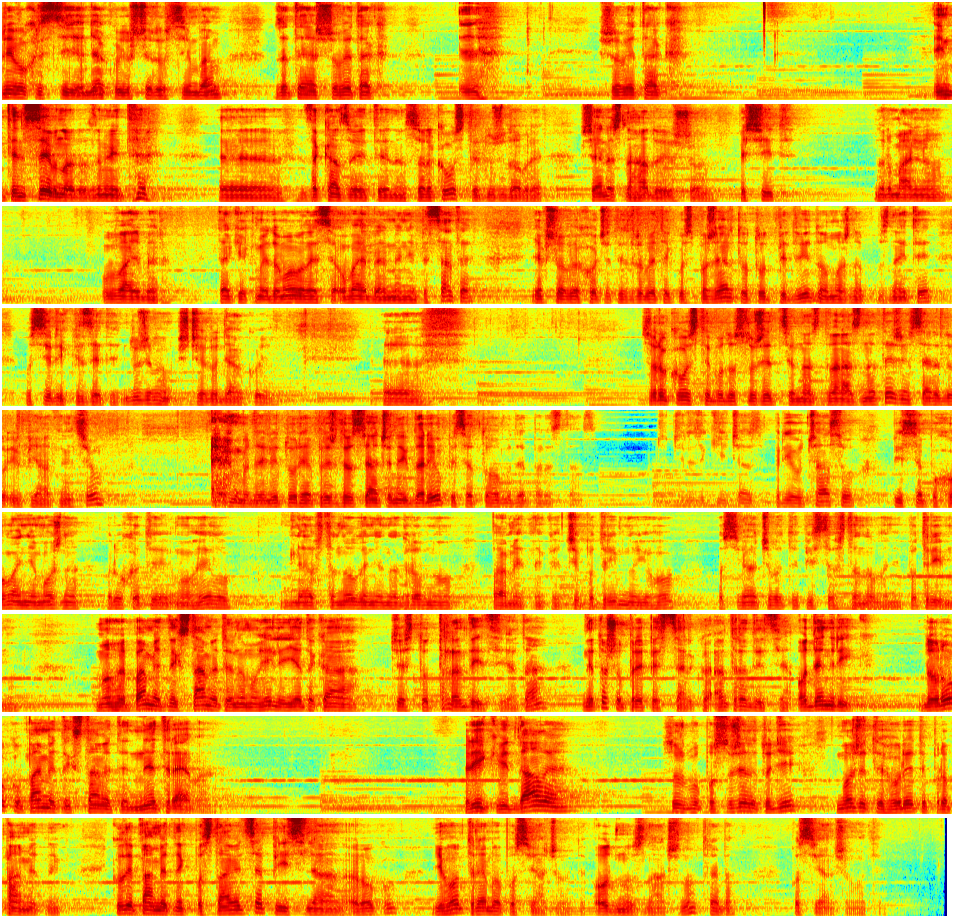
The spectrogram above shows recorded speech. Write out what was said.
Дорогі Христі, я дякую щиро всім вам за те, що ви так, е, що ви так інтенсивно розумієте, е, заказуєте на 40 Це дуже добре. Ще раз нагадую, що пишіть нормально у Viber, так як ми домовилися, у Viber мені писати. Якщо ви хочете зробити якусь пожертву, тут під відео можна знайти усі реквізити. Дуже вам щиро дякую. Е, Сорокости буду служитися у нас два рази на тиждень, в середу і в п'ятницю. Буде літургія приждеосвячених дарів, після того буде Парастас. Чи- Через який час, період часу після поховання можна рухати могилу для встановлення надгробного пам'ятника? Чи потрібно його освячувати після встановлення? Потрібно. Пам'ятник ставити на могилі є така чисто традиція, так? Не то, що припис церкви, а традиція. Один рік. До року пам'ятник ставити не треба. Рік віддали, службу послужили, тоді можете говорити про пам'ятник. Коли пам'ятник поставиться після року, його треба посвячувати. Однозначно треба посвячувати.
